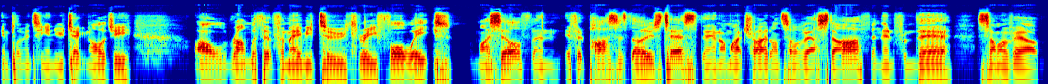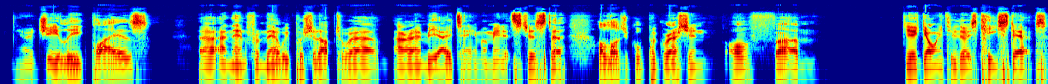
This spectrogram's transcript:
implementing a new technology, I'll run with it for maybe two, three, four weeks myself. And if it passes those tests, then I might try it on some of our staff. And then from there, some of our you know, G League players. Uh, and then from there, we push it up to our, our NBA team. I mean, it's just a, a logical progression of um, yeah, going through those key steps,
